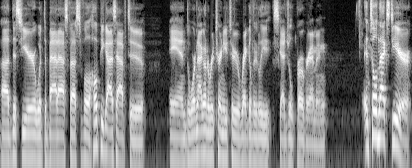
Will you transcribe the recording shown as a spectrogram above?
uh, this year with the Badass Festival. Hope you guys have too. And we're not going to return you to regularly scheduled programming until next year,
